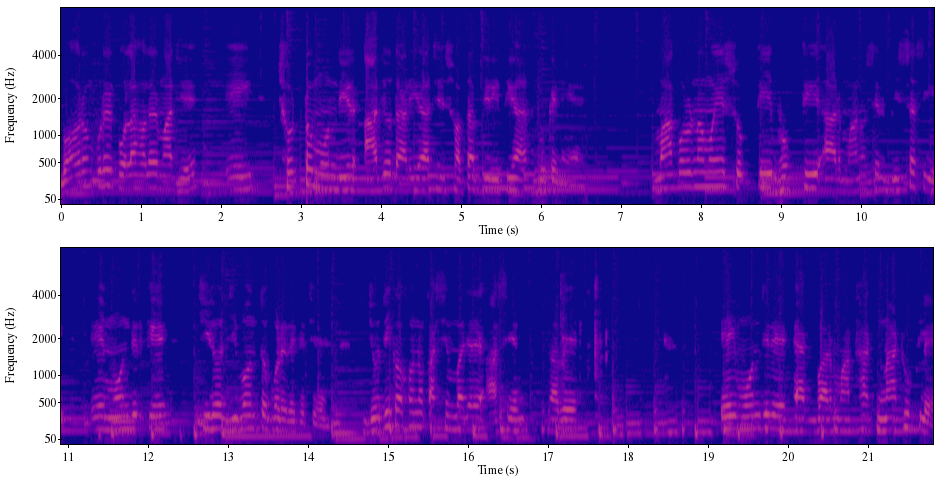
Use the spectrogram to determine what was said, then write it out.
বহরমপুরের কোলাহলের মাঝে এই ছোট্ট মন্দির আজও দাঁড়িয়ে আছে শতাব্দীর ইতিহাস বুকে নিয়ে। মা করুণাময়ের শক্তি, ভক্তি আর মানুষের বিশ্বাসী এই মন্দিরকে চিরজীবন্ত করে রেখেছে। যদি কখনো কাশিমবাজারে আসেন, তবে এই মন্দিরে একবার মাথা না ঠুকলে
